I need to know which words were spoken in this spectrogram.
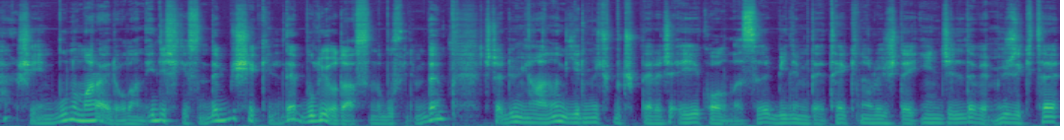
her şeyin bu numarayla olan ilişkisinde bir şekilde buluyordu aslında bu filmde. İşte dünyanın 23,5 derece eğik olması, bilimde, teknolojide, İncil'de ve müzikte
